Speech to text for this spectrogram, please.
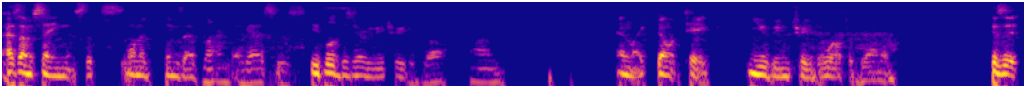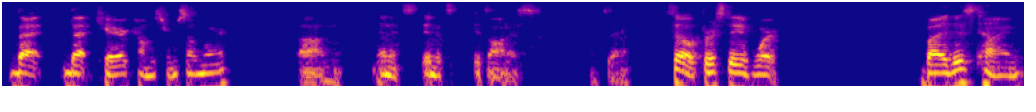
as I'm saying this, that's one of the things I've learned, I guess, is people deserve to be treated well. Um, and like don't take you being treated well for granted. Because it that that care comes from somewhere. Um, and it's and it's it's honest, I'd say. So first day of work. By this time,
